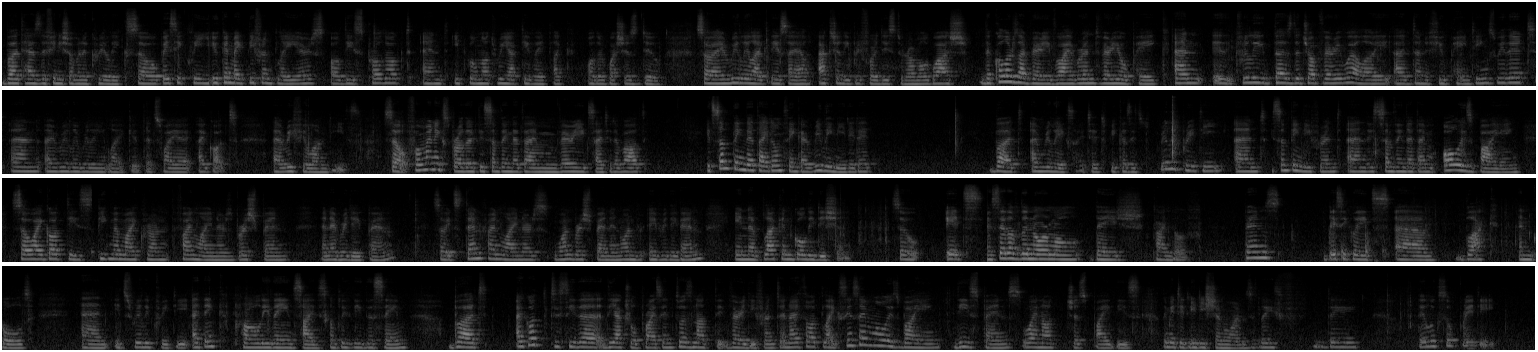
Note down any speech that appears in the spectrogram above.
but has the finish of an acrylic. So basically you can make different layers of this product and it will not reactivate like other gouaches do. So I really like this, I actually prefer this to normal gouache. The colors are very vibrant, very opaque and it really does the job very well. I, I've done a few paintings with it and I really really like it. That's why I, I got a refill on these. So for my next product is something that I'm very excited about. It's something that I don't think I really needed it but I'm really excited because it's really pretty and it's something different and it's something that I'm always buying. So I got this Pigma Micron fine liners, brush pen and everyday pen. So it's 10 fine liners, one brush pen and one everyday pen in a black and gold edition. So it's, instead of the normal beige kind of pens, basically it's um, black and gold and it's really pretty. I think probably the inside is completely the same, but I got to see the, the actual price and it was not very different and I thought like since I'm always buying these pens, why not just buy these limited edition ones? They, they, they look so pretty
